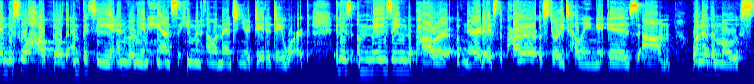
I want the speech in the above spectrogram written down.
and this will help build empathy and really enhance the human element in your day-to-day -day work. It is amazing the power of narratives. The power of storytelling is um, one of the most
